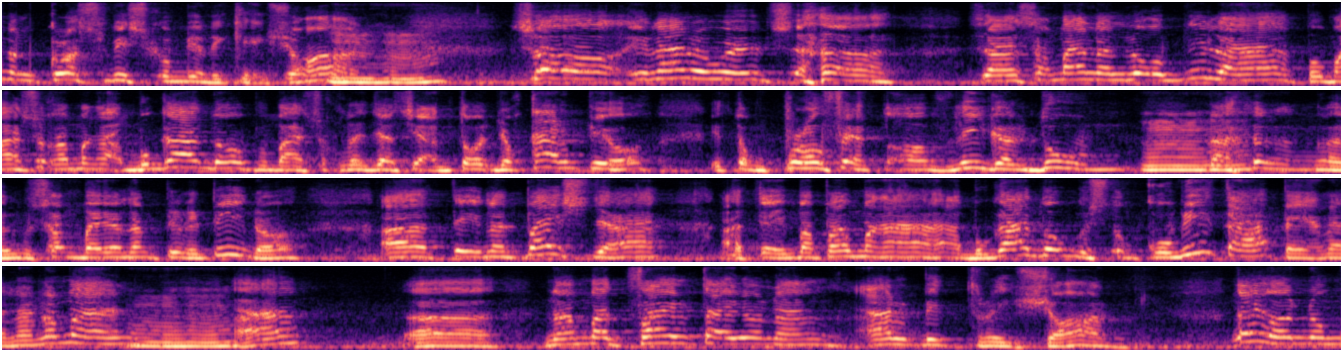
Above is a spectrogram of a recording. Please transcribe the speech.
Ng cross miscommunication. So, in other words, ah, sa sama ng loob nila, pumasok ang mga abogado, pumasok na dyan si Antonio Carpio, itong prophet of legal doom ng sambayan ng Pilipino, at in-advise niya, at iba pang mga abogado gustong kumita, pera na naman, ha? Ah, na mag-file tayo ng arbitration. Ngayon, nung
